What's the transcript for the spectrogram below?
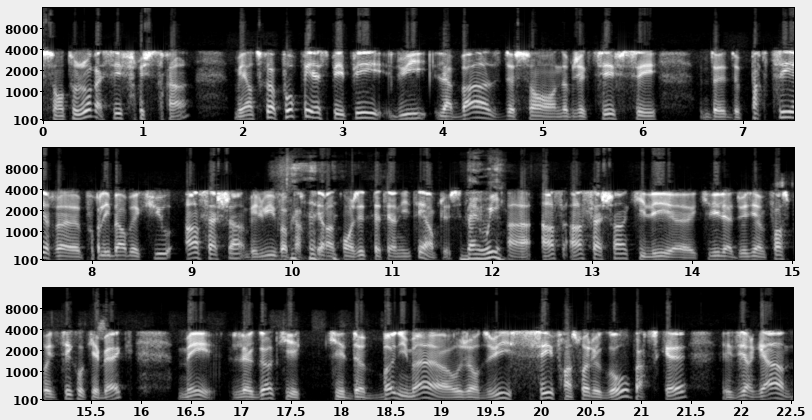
sont toujours assez frustrants. Mais en tout cas, pour PSPP, lui, la base de son objectif, c'est de, de, partir pour les barbecues en sachant, mais lui, il va partir en congé de paternité en plus. Ben oui. En, en sachant qu'il est qu'il est la deuxième force politique au Québec, mais le gars qui est qui est de bonne humeur aujourd'hui, c'est François Legault parce que il dit regarde,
